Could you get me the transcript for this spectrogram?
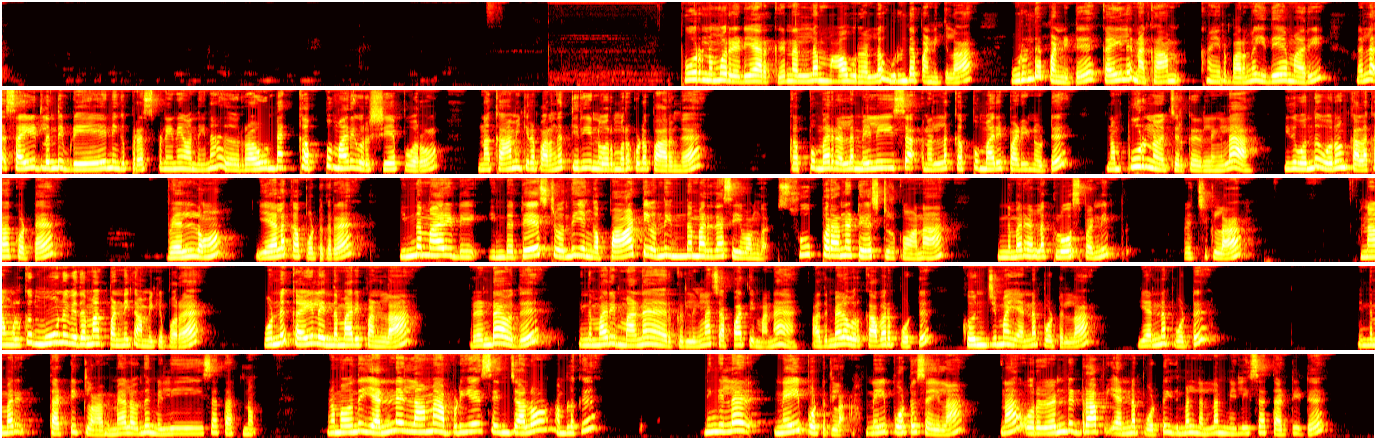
பூரணமும் ரெடியாக இருக்குது நல்லா மாவு நல்லா உருண்டை பண்ணிக்கலாம். உருண்டை பண்ணிவிட்டு கையில் நான் காம் காமிக்கிறேன் பாருங்கள் இதே மாதிரி நல்லா சைட்லேருந்து இப்படியே நீங்கள் ப்ரெஸ் பண்ணினே வந்தீங்கன்னா அது ரவுண்டாக கப்பு மாதிரி ஒரு ஷேப் வரும். நான் காமிக்கிற பாருங்கள் திரியின் ஒரு முறை கூட பாருங்கள் கப்பு மாதிரி நல்லா மெலிசாக நல்லா கப்பு மாதிரி பண்ணினுட்டு நம்ம பூர்ணம் வச்சுருக்கோம் இல்லைங்களா? இது வந்து வரும் கலக்காய் கொட்டை வெல்லம் ஏலக்காய் போட்டுக்கிறேன் இந்த மாதிரி டி இந்த டேஸ்ட் வந்து எங்கள் பாட்டி வந்து இந்த மாதிரி தான் செய்வாங்க. சூப்பரான டேஸ்ட் இருக்கும். ஆனால் இந்த மாதிரி நல்லா க்ளோஸ் பண்ணி வச்சுக்கலாம். நான் உங்களுக்கு மூணு விதமாக பண்ணி காமிக்க போகிறேன் ஒன்று கையில் இந்த மாதிரி பண்ணலாம். ரெண்டாவது இந்த மாதிரி மனை இருக்குது இல்லைங்களா சப்பாத்தி மனை அது மேலே ஒரு கவர் போட்டு கொஞ்சமாக எண்ணெய் போட்டுடலாம். எண்ணெய் போட்டு இந்த மாதிரி தட்டிக்கலாம். அது மேலே வந்து மெலீஸாக தட்டணும். நம்ம வந்து எண்ணெய் இல்லாமல் அப்படியே செஞ்சாலும் நம்மளுக்கு நீங்கள் இல்லை நெய் போட்டுக்கலாம். நெய் போட்டு செய்யலாம். நான் ஒரு ரெண்டு ட்ராப் எண்ணெய் போட்டு இது மாதிரி நல்லா மெலிசாக தட்டிட்டு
